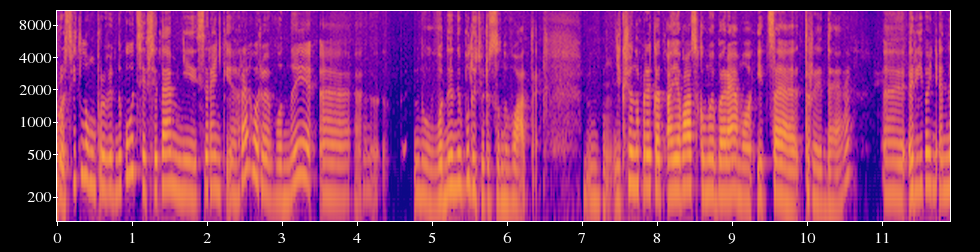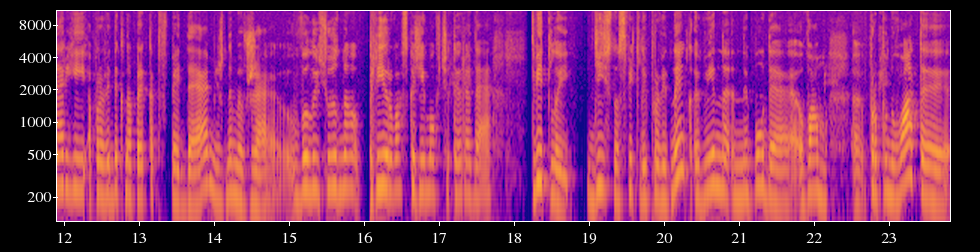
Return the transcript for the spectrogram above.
е, світлому провіднику ці всі темні сіренькі егрегори, вони, е, ну, вони не будуть резонувати. Якщо, наприклад, аяваску ми беремо і це 3D е, рівень енергії, а провідник, наприклад, в 5D, між ними вже величезна прірва, скажімо, в 4D. Світлий, дійсно світлий провідник, він не буде вам е, пропонувати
